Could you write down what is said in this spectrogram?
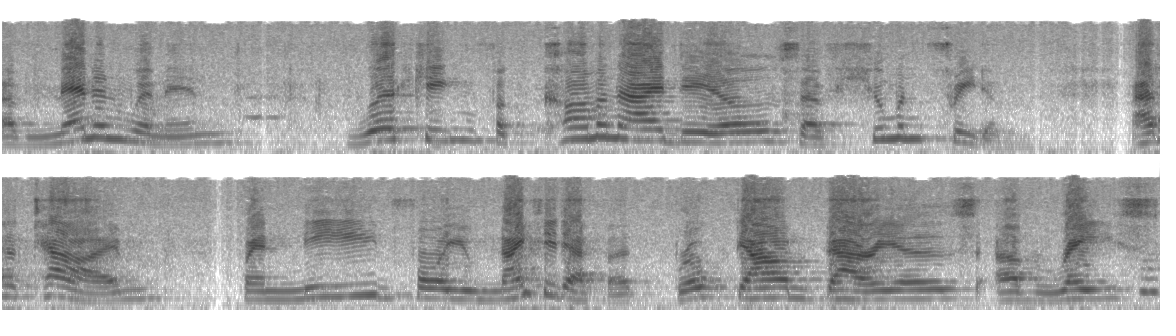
of men and women working for common ideals of human freedom at a time when need for united effort broke down barriers of race,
